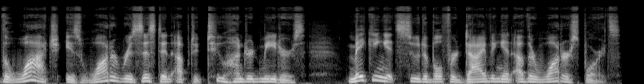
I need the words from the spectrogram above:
The watch is water resistant up to 200 meters, making it suitable for diving and other water sports.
